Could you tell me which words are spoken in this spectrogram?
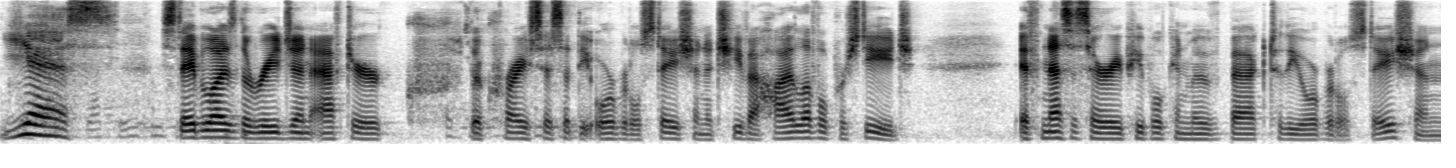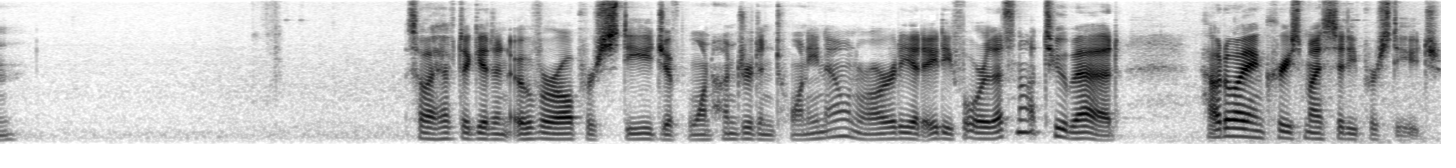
yes! Stabilize the region after cr- the crisis at the orbital station. Achieve a high level prestige. If necessary, people can move back to the orbital station. So I have to get an overall prestige of 120 now, and we're already at 84. That's not too bad. How do I increase my city prestige?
